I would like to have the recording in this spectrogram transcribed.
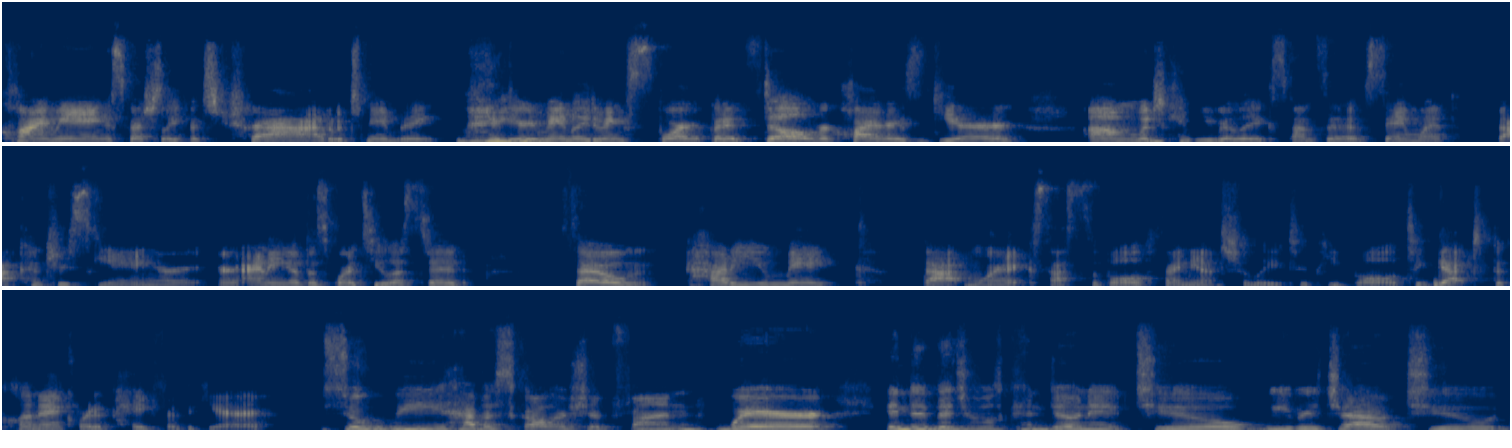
climbing especially if it's trad which maybe, maybe you're mainly doing sport but it still requires gear um, which can be really expensive. Same with backcountry skiing or, or any of the sports you listed. So how do you make that more accessible financially to people to get to the clinic or to pay for the gear? So we have a scholarship fund where individuals can donate to. We reach out to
